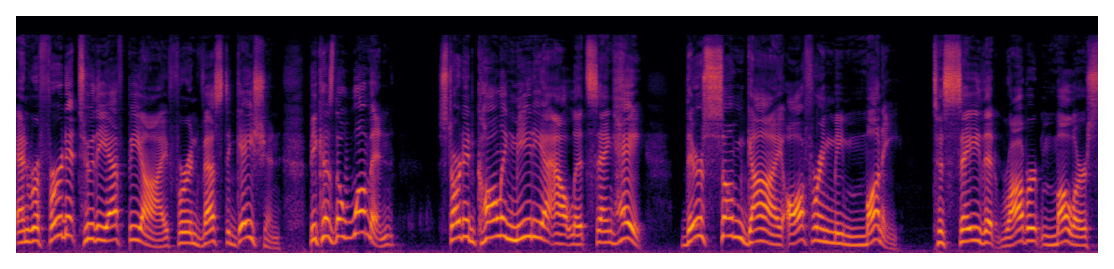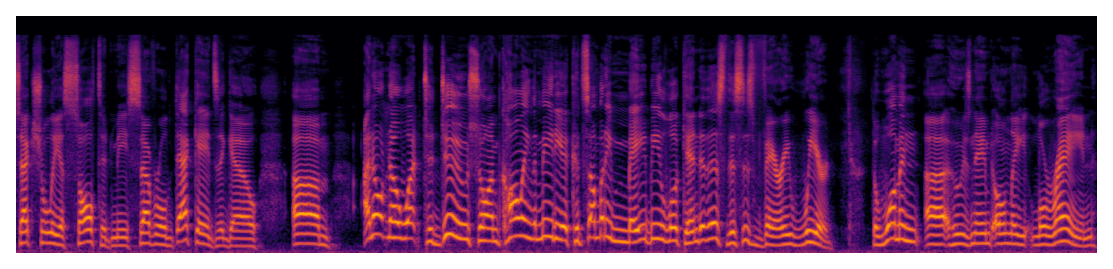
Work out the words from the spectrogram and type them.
and referred it to the FBI for investigation because the woman started calling media outlets saying, hey, there's some guy offering me money to say that Robert Mueller sexually assaulted me several decades ago. Um, I don't know what to do, so I'm calling the media. Could somebody maybe look into this? This is very weird. The woman uh, who is named only Lorraine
